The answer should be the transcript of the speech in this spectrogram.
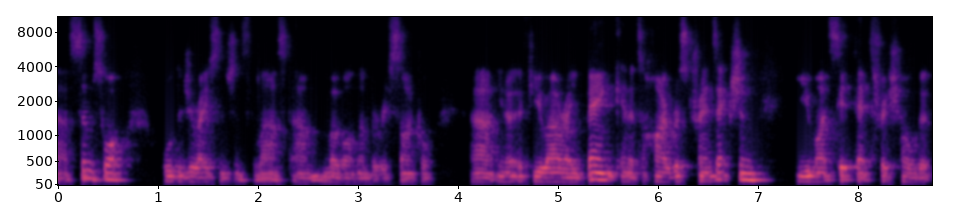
uh, SIM swap or the duration since the last um, mobile number recycle. Uh, you know, if you are a bank and it's a high risk transaction, you might set that threshold at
